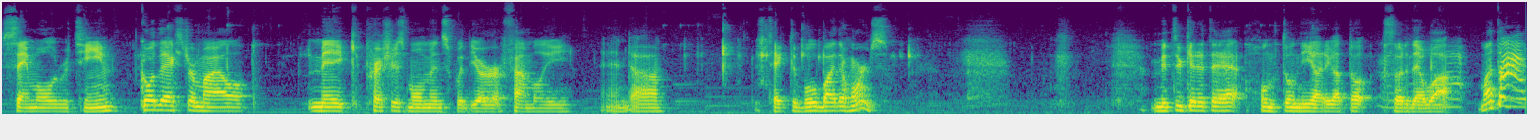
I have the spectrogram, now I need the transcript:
same old routine. Go the extra mile, make precious moments with your family, and uh, just take the bull by the horns. Mitsukere hontou ni arigato. Sore dewa, mata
